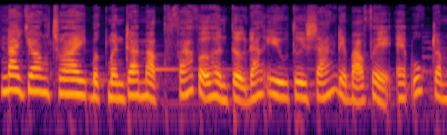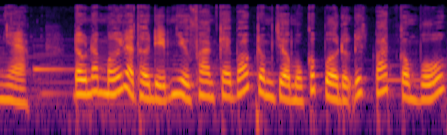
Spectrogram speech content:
Na Yeon Choi bực mình ra mặt phá vỡ hình tượng đáng yêu tươi sáng để bảo vệ em út trong nhà. Đầu năm mới là thời điểm nhiều fan K-pop trông chờ một couple được Dispatch công bố.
